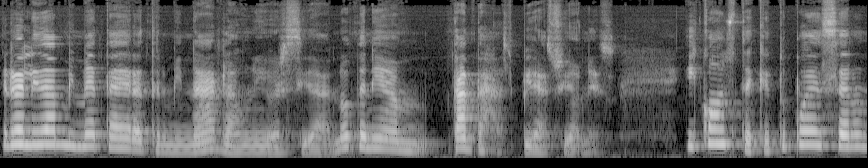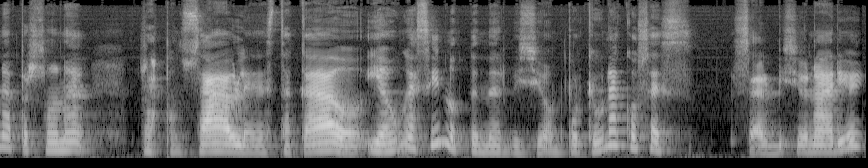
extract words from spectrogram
en realidad mi meta era terminar la universidad, no tenía tantas aspiraciones. Y conste que tú puedes ser una persona responsable, destacado y aún así no tener visión, porque una cosa es ser visionario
